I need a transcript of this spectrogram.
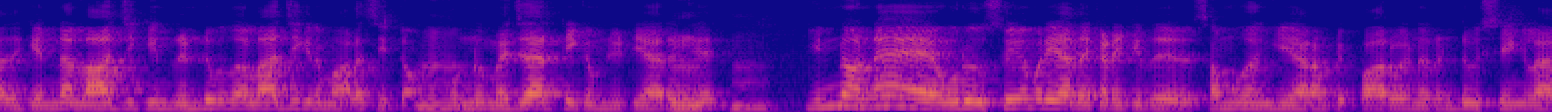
அதுக்கு என்ன லாஜிக்னு ரெண்டு வித லாஜிக் நம்ம அலசிட்டோம். ம். ஒன்னு மெஜாரிட்டி கம்யூனிட்டியா இருக்கு. இன்னொன்னு ஒரு சுயமரியாதை கிடைக்குது. சமூக அங்கீகாரம் அப்படி பார்வைன்னு ரெண்டு விஷயங்களை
